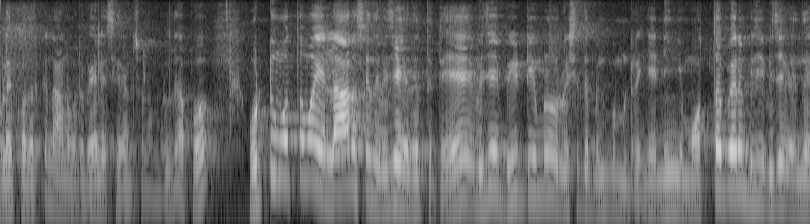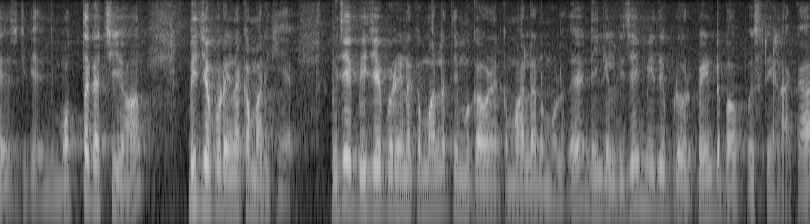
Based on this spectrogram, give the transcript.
உழைப்பதற்கு நான் ஒரு வேலை செய்கிறேன்னு சொல்லும் பொழுது அப்போது ஒட்டுமொத்தமாக எல்லாரும் சேர்ந்து விஜய் எதிர்த்துட்டு விஜய் பிடிஎம்னு ஒரு விஷயத்தை பின்பம் பண்ணுறீங்க நீங்கள் மொத்த பேரும் விஜய் விஜய் வந்து மொத்த கட்சியும் பிஜேபியோட இணக்கமாக இருக்கீங்க. விஜய் பிஜேபியோட இணக்கமாக இல்லை திமுக இணக்கமாக இல்லைன்னும் பொழுது நீங்கள் விஜய் மீது இப்படி ஒரு பெயிண்ட் பாப் பேசுகிறீங்கனாக்கா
